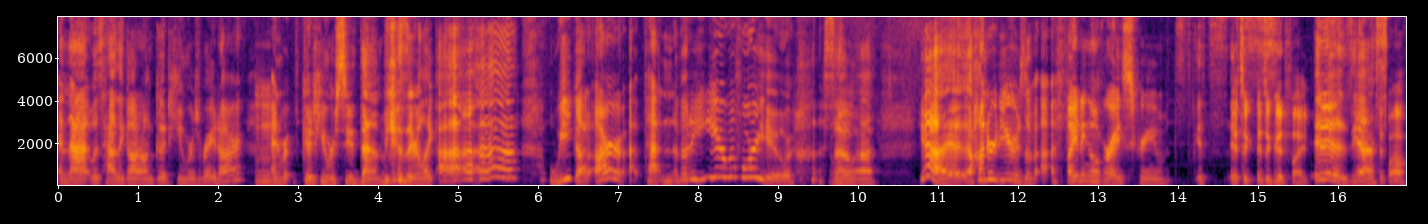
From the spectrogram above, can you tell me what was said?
and that was how they got on Good Humor's radar, Mm. and Good Humor sued them because they were like, ah, ah, ah, ah, we got our patent about a year before you, so. Oh. Uh, yeah, a hundred years of uh, fighting over ice cream. It's it's It's a it's a good fight. It is, yes. It's- wow.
